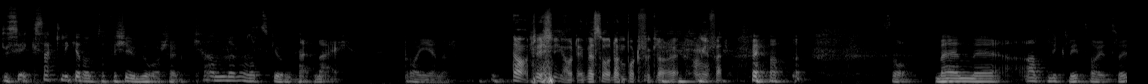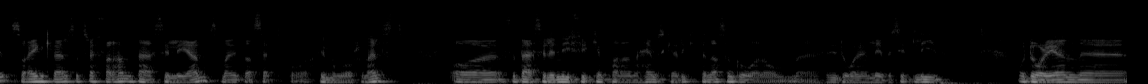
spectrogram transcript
Du ser exakt likadant ut för 20 år sedan. Kan det vara något skumt här? Nej. Bra gener. Ja, det, ja, det är väl så de bortförklarar det, ungefär. så. Men eh, allt lyckligt har ett slut. Så en kväll så träffar han Basil igen som han inte har sett på hur många år som helst. Och eh, för Basil är nyfiken på alla de här hemska ryktena som går om eh, hur Dorian lever sitt liv. Och Dorian, eh,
